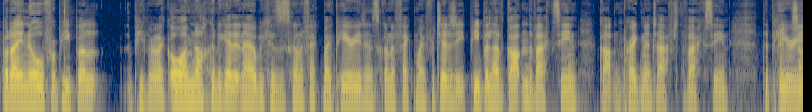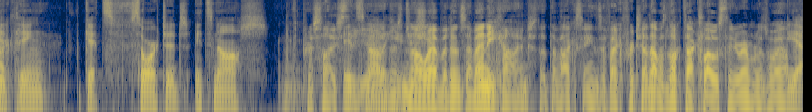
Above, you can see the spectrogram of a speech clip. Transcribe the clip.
But I know for people, people are like, oh, I'm not going to get it now because it's going to affect my period and it's going to affect my fertility. People have gotten the vaccine, gotten pregnant after the vaccine. The period Exactly. thing gets sorted. It's not Precisely. It's yeah. There's no issue. evidence of any kind that the vaccines affect fertility. That was looked at closely, remember, as well. Yeah.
